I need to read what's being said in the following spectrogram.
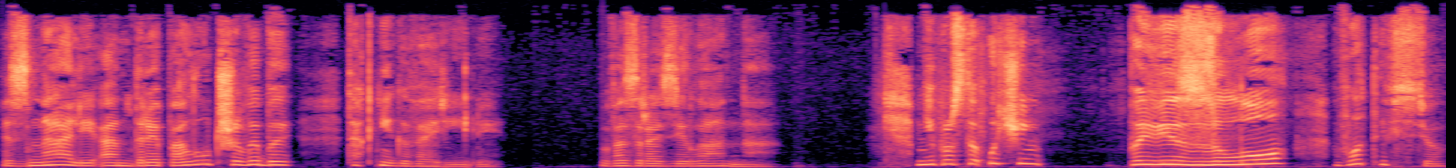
знали Андре получше, вы бы так не говорили, — возразила она. Мне просто очень повезло, вот и все.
